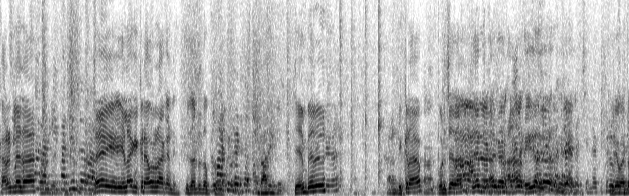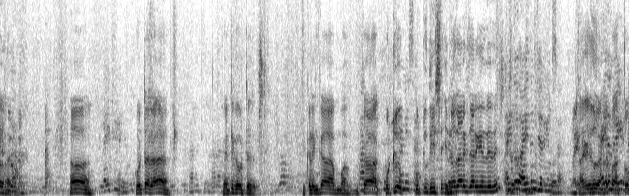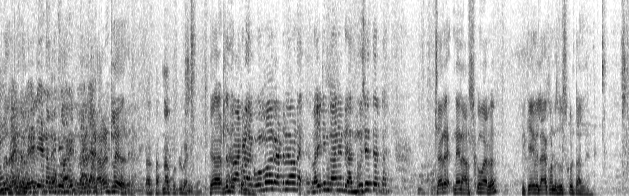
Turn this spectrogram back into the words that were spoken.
Current లేదా ఏ ఇలాగ ఇక్కడ ఎవరు రాకండి మీరు అడ్డు తప్పు ఏం పేరు ఇక్కడ పొడిచారా కొట్టారా గట్టిగా కొట్టారు ఇక్కడ ఇంకా మ- ఇంకా కుట్లు కుట్లు తీసి ఎన్నో తారీఖు జరిగింది ఇది ఐదు అంటే తొమ్మిది కరెంట్ లేదు సార్ పద్నాలుగు పుట్లు పండి సార్. లైటింగ్ కానివ్వండి అది మూసేస్తే? సరే నేను హర్ష్ కుమార్. మీకేమి లేకుండా చూసుకుంటానులేండి.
